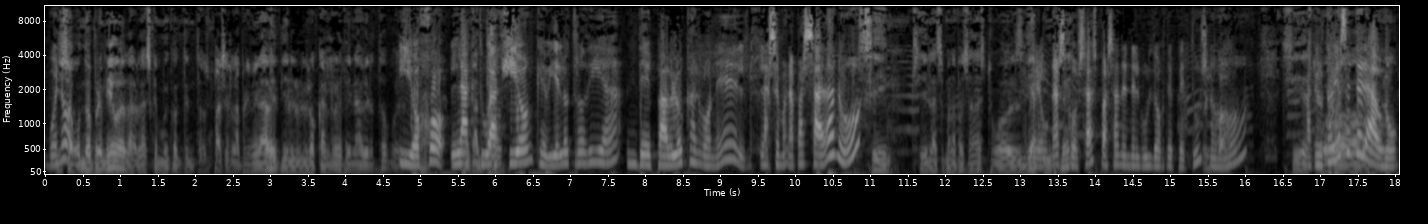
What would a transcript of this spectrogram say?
Bueno. y segundo premio, la verdad es que muy contentos. Para ser la primera vez y el local recién abierto, pues... Y ojo, la encantados. actuación que vi el otro día de Pablo Carbonell, la semana pasada, ¿no? Sí, sí, la semana pasada estuvo el día Pero 15. unas cosas pasan en el Bulldog de Petus, ¿no? Sí, ¿A que no te habías enterado? No.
